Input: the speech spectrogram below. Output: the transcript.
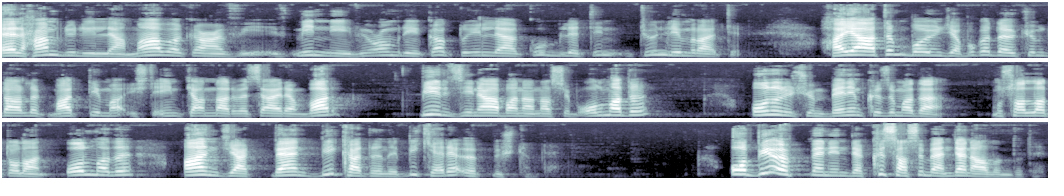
Elhamdülillah ma vaka'a fi minni fi umri kattu illa kubletin tün limratin. Hayatım boyunca bu kadar hükümdarlık, maddi ma- işte imkanlar vesairem var. Bir zina bana nasip olmadı. Onun için benim kızıma da musallat olan olmadı. Ancak ben bir kadını bir kere öpmüştüm dedi. O bir öpmenin de kısası benden alındı dedi.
